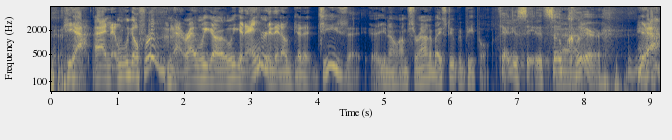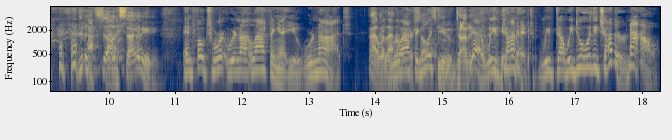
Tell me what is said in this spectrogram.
yeah. And we go further than that, right? We go, we get angry they don't get it. Jeez. Uh, you know, I'm surrounded by stupid people. Can't you see? It's so uh, clear. Yeah. it's so exciting. And folks, we're, we're not laughing at you. We're not. Ah, we're laughing, we're laughing with you. We've done it. Yeah, we've done it. We've done, we do it with each other now.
